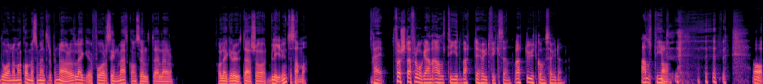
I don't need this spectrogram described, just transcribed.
då, när man kommer som entreprenör och lägger, får sin mätkonsult eller och lägger ut där så blir det inte samma. Nej, första frågan alltid vart är höjdfixen? Vart är utgångshöjden? Alltid. Ja. ja.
